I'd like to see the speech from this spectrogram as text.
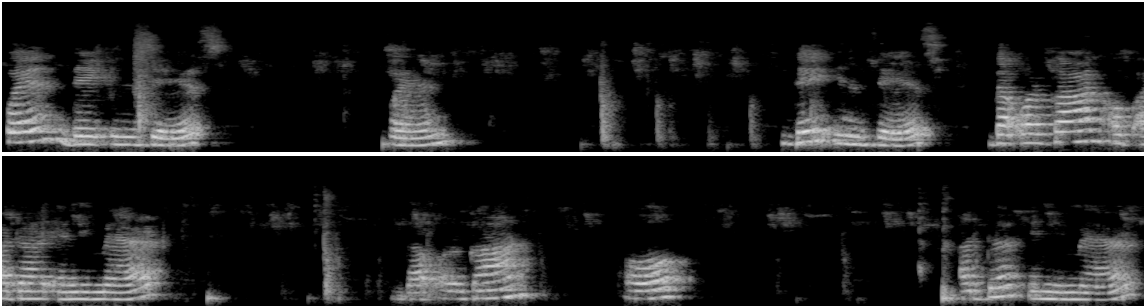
when they ingest when they ingest the organ of other animal the organ of other animal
